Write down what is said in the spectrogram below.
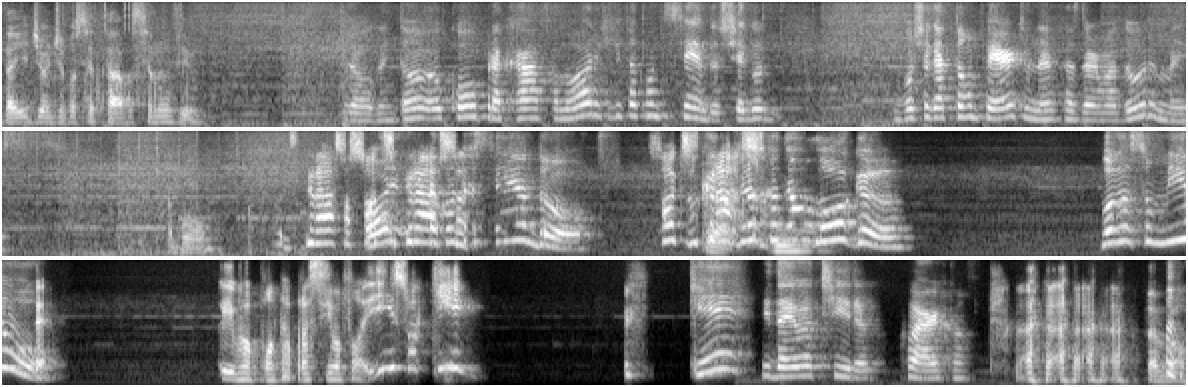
Daí de onde você tá, você não viu. Droga. Então eu corro pra cá, falo, olha, o que que tá acontecendo? Eu chego... Não vou chegar tão perto, né, por causa da armadura, mas... Tá bom. Desgraça, só olha o que que tá desgraça. acontecendo! Só Meu desgraça. Deus, cadê o Logan? Logan sumiu! E vou apontar pra cima e falar, isso aqui! Quê? E daí eu atiro com o arco. tá bom.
